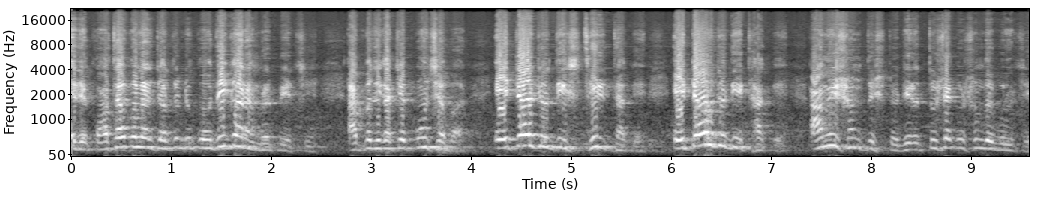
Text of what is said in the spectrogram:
এই যে কথা বলার যতটুকু অধিকার আমরা পেয়েছি, আপনাদের কাছে পৌঁছাবার, এটাও যদি স্থির থাকে, এটাও যদি থাকে, আমি সন্তুষ্ট, যেটা খুব সুন্দর বলেছে,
